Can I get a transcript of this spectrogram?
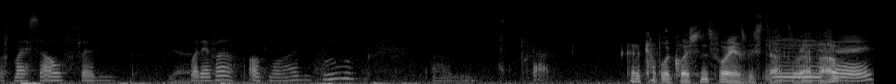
of myself and Yeah. Whatever online. Ooh. Um, but Got a couple of questions for you as we start to wrap up. okay.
